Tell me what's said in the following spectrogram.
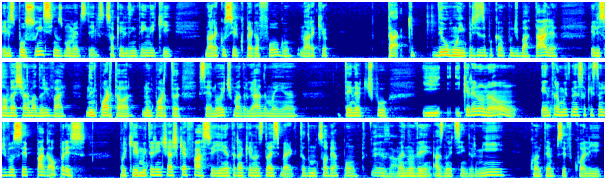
eles possuem sim os momentos deles. Só que eles entendem que na hora que o circo pega fogo, na hora que, tá, que deu ruim, precisa pro campo de batalha, ele só veste a armadura e vai. Não importa a hora. Não importa se é noite, madrugada, manhã. Entendeu? Tipo, e, e querendo ou não, entra muito nessa questão de você pagar o preço. Porque muita gente acha que é fácil e entra naquele lance do iceberg. Todo mundo só vê a ponta. Exato. Mas não vê as noites sem dormir, quanto tempo você ficou ali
